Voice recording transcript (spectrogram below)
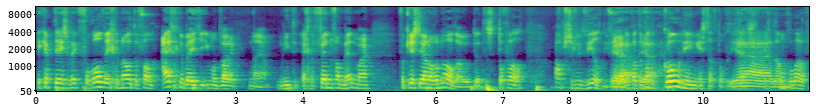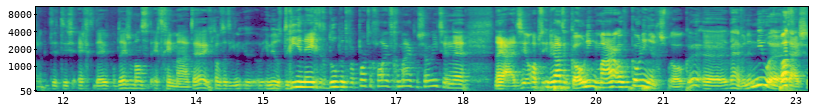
ik heb deze week vooral weer genoten van eigenlijk een beetje iemand waar ik nou ja, niet echt een fan van ben. Maar van Cristiano Ronaldo. Dat is toch wel absoluut wereldniveau. Ja? Wat, ja. wat een koning is dat toch? Ja, ongelooflijk. Dit is echt, op deze man zit echt geen maat. Hè? Ik geloof dat hij eh, inmiddels 93 doelpunten voor Portugal heeft gemaakt of zoiets. En eh, nou ja, het is inderdaad een koning. Maar over koningen gesproken, eh, we hebben een nieuwe Wat? Thijs.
